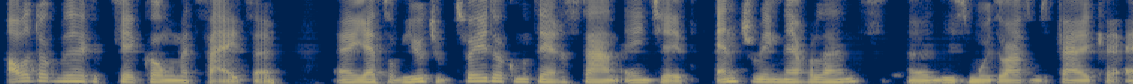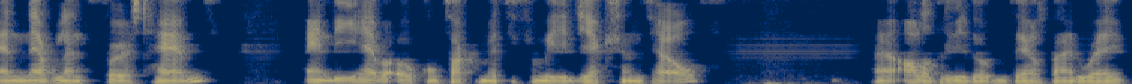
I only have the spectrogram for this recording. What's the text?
alle documentaires komen met feiten. Eh, je hebt op YouTube twee documentaires staan. Eentje heet Entering Neverland. Die is moeite waard om te kijken. En Neverland First Hand. En die hebben ook contact met de familie Jackson zelf. Eh, alle drie de documentaires, by the way.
